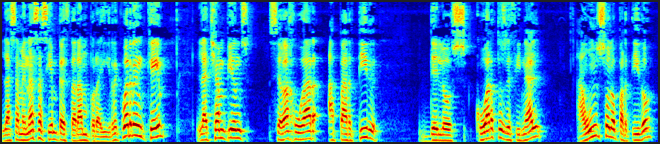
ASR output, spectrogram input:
las amenazas siempre estarán por ahí. Recuerden que la Champions se va a jugar a partir de los cuartos de final a un solo partido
